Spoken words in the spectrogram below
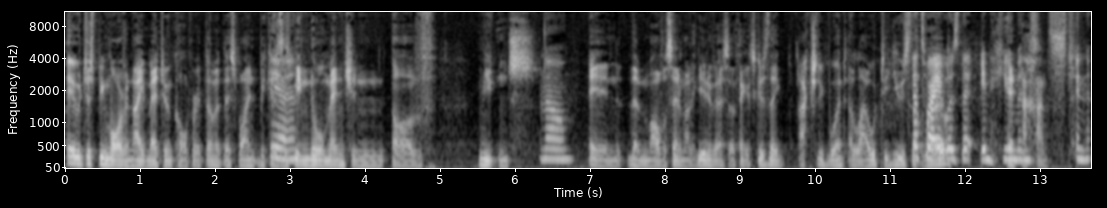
it would just be more of a nightmare to incorporate them at this point because Yeah. there's been no mention of mutants No, in the Marvel Cinematic Universe. I think it's because they actually weren't allowed to use that that's why it was the Inhumans, enhanced, en-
